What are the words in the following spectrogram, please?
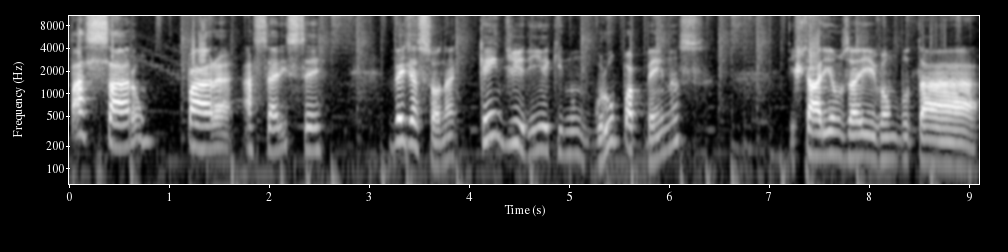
passaram para a Série C. Veja só, né? Quem diria que num grupo apenas estaríamos aí, vamos botar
